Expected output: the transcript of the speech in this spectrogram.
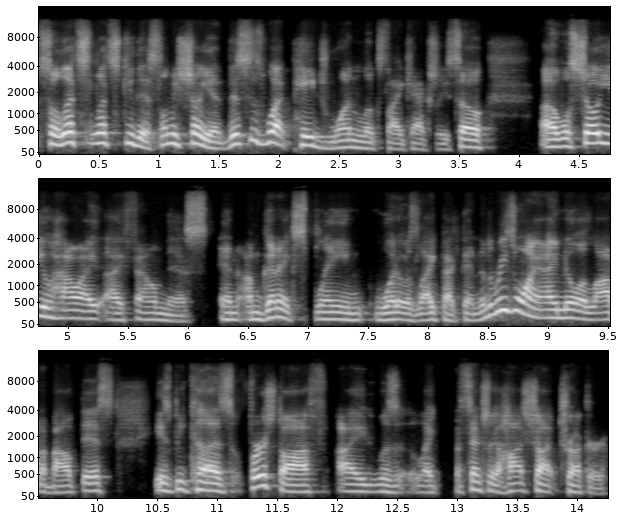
so let's let's do this. Let me show you. This is what page one looks like actually. So uh, we'll show you how I, I found this, and I'm going to explain what it was like back then. And the reason why I know a lot about this is because, first off, I was like essentially a hotshot trucker.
